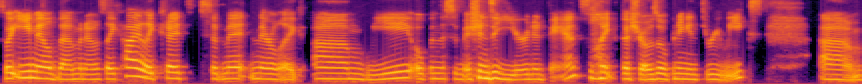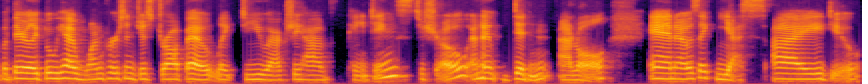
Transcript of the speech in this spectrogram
So I emailed them and I was like, hi, like, could I submit? And they're like, um, we open the submissions a year in advance. Like the show's opening in three weeks. Um, but they're like, but we had one person just drop out. Like, do you actually have paintings to show? And I didn't at all. And I was like, yes, I do.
